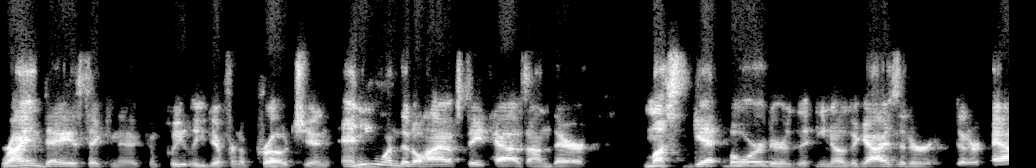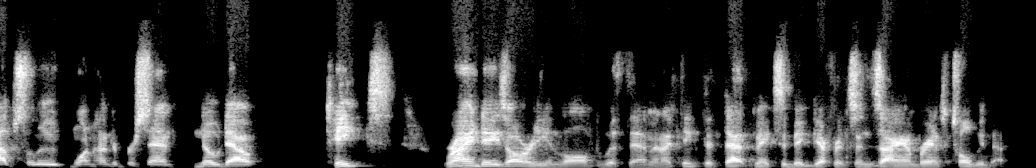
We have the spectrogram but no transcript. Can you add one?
Ryan Day is taking a completely different approach, and anyone that Ohio State has on their must get board or that you know the guys that are that are absolute 100% no doubt takes Ryan Day's already involved with them, and I think that that makes a big difference. And Zion Branch told me that.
